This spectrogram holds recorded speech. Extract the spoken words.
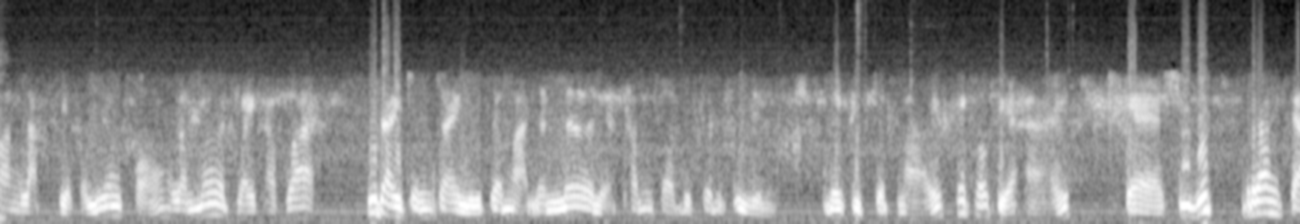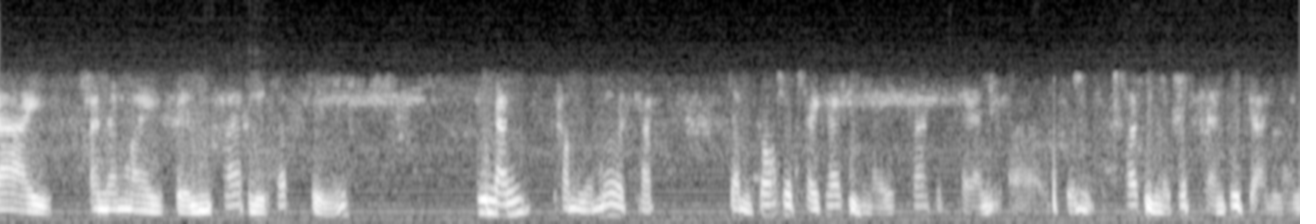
วางหลักเกี่ยวกับเรื่องของละเมิดไว้ครับว่าผู้ใดจงใจหรือประมาทเลินเล่อเนี่ยทำต่อบุคคลอื่นโดยผิดกฎหมายให้เขาเสียหาย แก่ชีวิตร่างกาย อนามัยเสรีภาพหรือทรัพย์สินผู้นั้นทำละเมิดครับ จำต้องชดใช้ค่าสินไหมค่าทดแทนค่าสินไหมทดแทนผู้การนั้น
